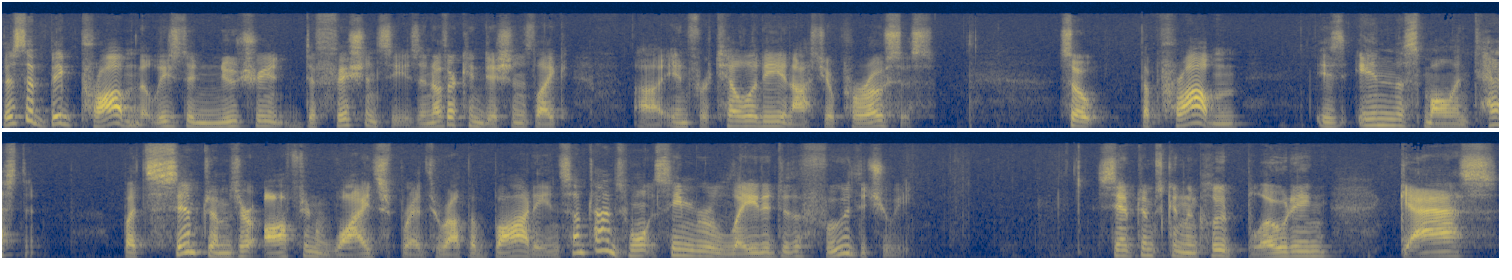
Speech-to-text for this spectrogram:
This is a big problem that leads to nutrient deficiencies and other conditions like uh, infertility and osteoporosis. So the problem is in the small intestine, but symptoms are often widespread throughout the body and sometimes won't seem related to the food that you eat. Symptoms can include bloating, gas,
